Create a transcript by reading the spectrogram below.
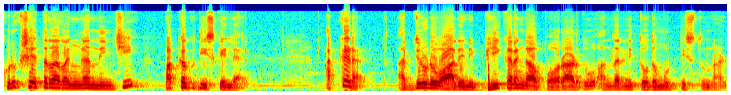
కురుక్షేత్ర రంగం నుంచి పక్కకు తీసుకెళ్ళారు అక్కడ అర్జునుడు వారిని భీకరంగా పోరాడుతూ అందరినీ తొదముట్టిస్తున్నాడు.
